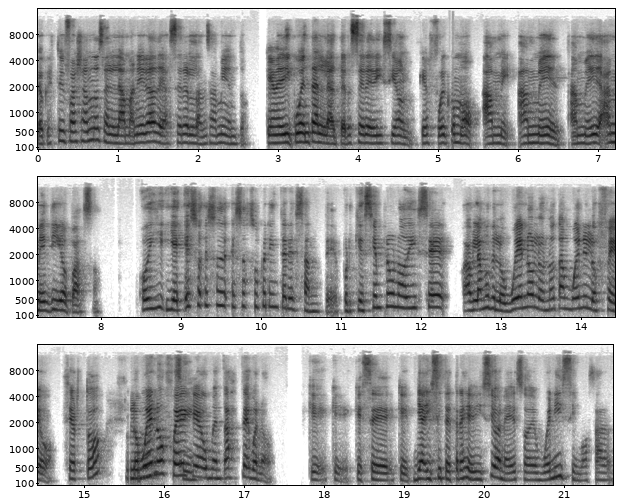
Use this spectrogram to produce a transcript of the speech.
lo que estoy fallando es en la manera de hacer el lanzamiento, que me di cuenta en la tercera edición, que fue como a, me, a, a, medio paso. Oye, y eso, eso, eso es súper interesante, porque siempre uno dice, hablamos de lo bueno, lo no tan bueno y lo feo, ¿cierto? Lo bueno fue que aumentaste, bueno, que, que, que, se, que ya hiciste tres ediciones, eso es buenísimo, o sea,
